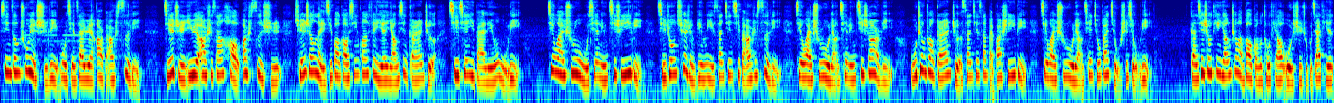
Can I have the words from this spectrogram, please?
新增出院十例，目前在院二百二十四例。截止一月二十三号二十四时，全省累计报告新冠肺炎阳性感染者七千一百零五例，境外输入五千零七十一例，其中确诊病例三千七百二十四例，境外输入两千零七十二例。无症状感染者三千三百八十一例，境外输入两千九百九十九例。感谢收听羊城晚报广东头条，我是主播佳田。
